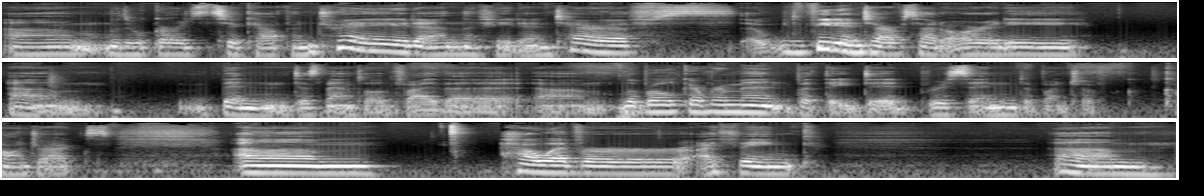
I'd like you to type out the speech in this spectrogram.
um, with regards to cap and trade and the feed-in tariffs. The feed-in tariffs had already um, been dismantled by the um, Liberal government, but they did rescind a bunch of contracts. Um, however, I think um,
